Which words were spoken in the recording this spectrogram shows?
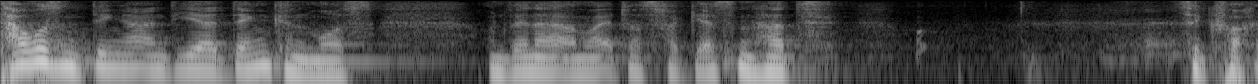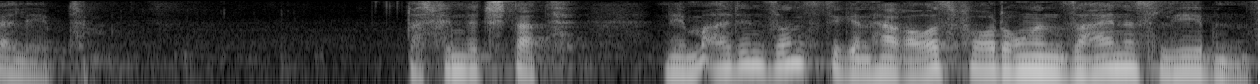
Tausend Dinge, an die er denken muss. Und wenn er einmal etwas vergessen hat, zigfach erlebt. Das findet statt, neben all den sonstigen Herausforderungen seines Lebens.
